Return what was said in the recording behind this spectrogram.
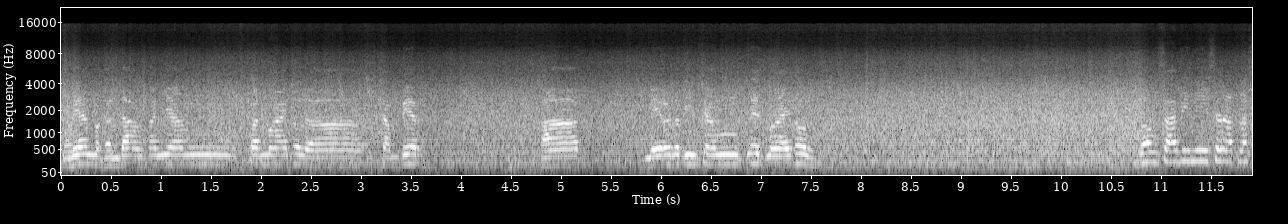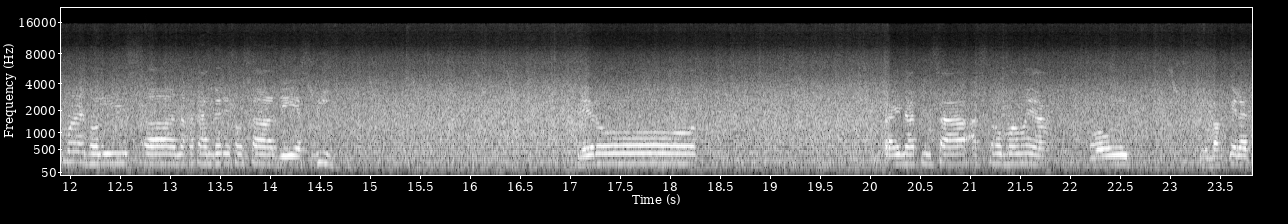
So yan, maganda ang kanyang pan mga idol, ah, chamber. At meron na din siyang thread mga idol. So ang sabi ni Sir Atlas mga idol is uh, nakasamber ito sa JSB. Pero try natin sa Astro mamaya o ibang kilat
